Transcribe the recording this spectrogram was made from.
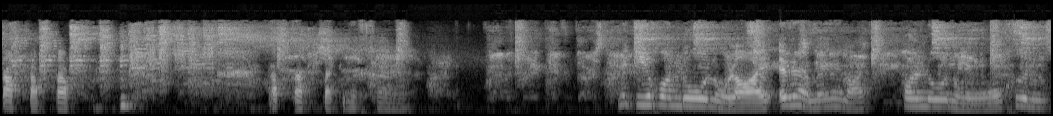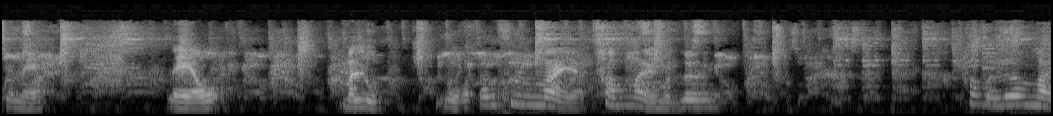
ตับตับตับตับตับสวัสดีค่ะ เมื่อกี้คนดูหนูร้อย เอ้ยไม่ใช่ไม่ใช่ร้อย คนดูหนูขึ้นใช่ไหม แล้ว มันหลุด หนูก็ต้องขึ้นใหม่อะทำใหม่หมดเลยทำมาเริ่มใหม่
